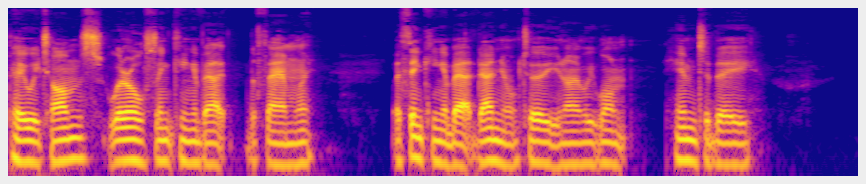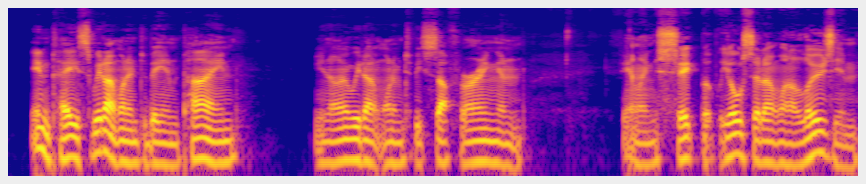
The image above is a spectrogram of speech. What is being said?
Pee Wee Toms, we're all thinking about the family. We're thinking about Daniel too, you know, we want him to be in peace. We don't want him to be in pain. You know, we don't want him to be suffering and feeling sick, but we also don't want to lose him.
